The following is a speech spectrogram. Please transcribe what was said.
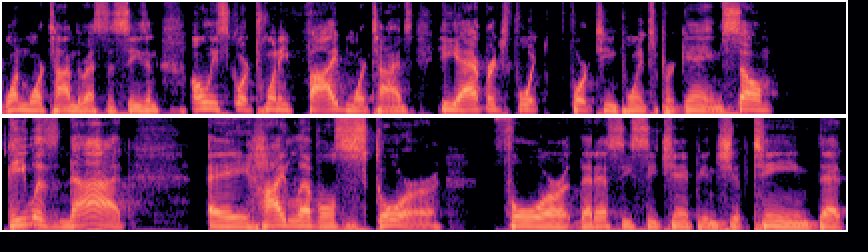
one more time the rest of the season. Only scored 25 more times. He averaged 14 points per game. So he was not a high level scorer for that SEC championship team that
